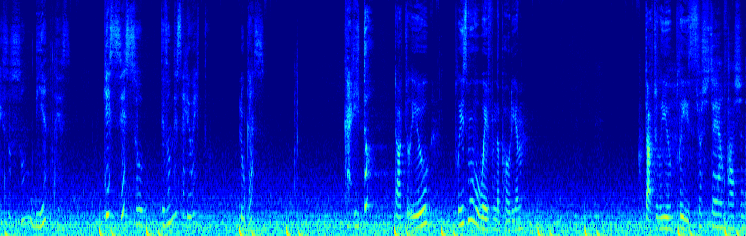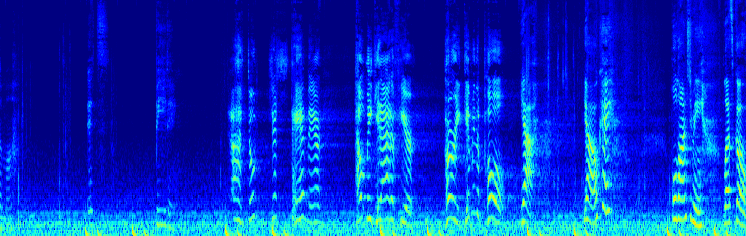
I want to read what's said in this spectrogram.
Esos son dientes. ¿Qué es eso? ¿De dónde salió esto? ¿Lucas? ¿Carito? Dr. Liu, please move away from the podium. Dr. Liu, please. 就是这样发生的吗？It's beating. Ah, don't just stand there! Help me get out of here! Hurry, give me the pole. Yeah. Yeah, okay. Hold on to me. Let's go.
